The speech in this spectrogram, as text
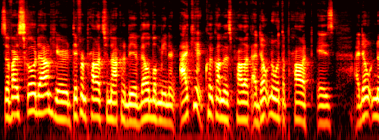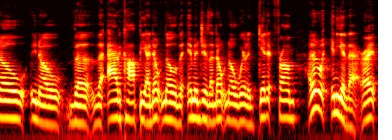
So if I scroll down here, different products are not going to be available, meaning I can't click on this product. I don't know what the product is. I don't know, you know, the, the ad copy. I don't know the images. I don't know where to get it from. I don't know any of that, right?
